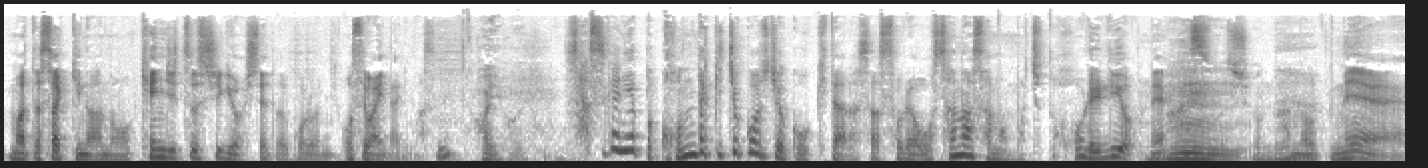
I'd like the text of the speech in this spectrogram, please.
またさっきのあの、剣術修行してたところにお世話になりますね。はいはい。さすがにやっぱこんだけちょこちょこ来たらさ、それは幼様もちょっと惚れるよね。うんあのね、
